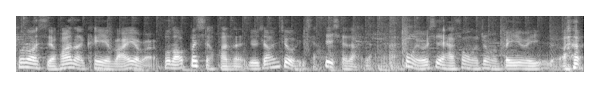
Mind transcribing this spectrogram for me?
抽到喜欢的可以玩一玩，抽到不喜欢的就将就一下，谢谢大家。送游戏还送的这么卑微，对吧？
